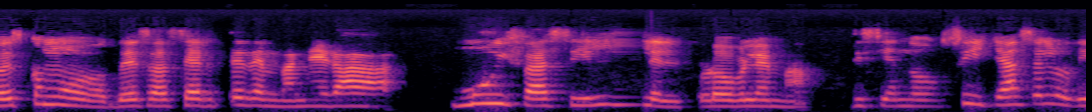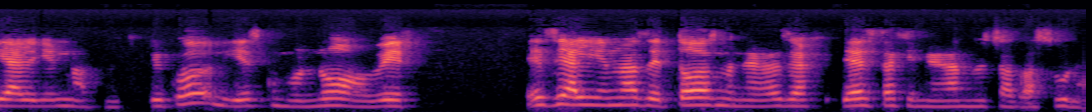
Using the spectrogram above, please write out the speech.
es como deshacerte de manera muy fácil del problema, diciendo, sí, ya se lo di a alguien más, ¿me explico? Y es como, no, a ver, ese alguien más de todas maneras ya, ya está generando esa basura.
